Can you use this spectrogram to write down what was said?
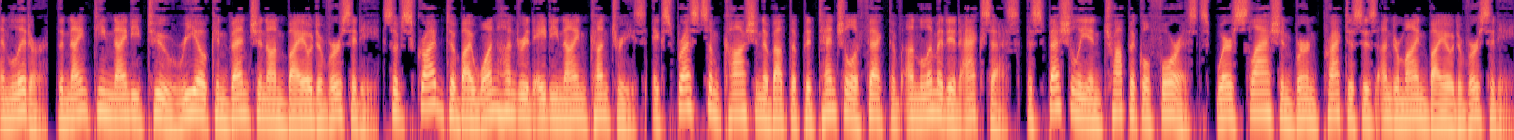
and litter. The 1992 Rio Convention on Biodiversity subscribed to by 189 countries expressed some caution about the potential effect of unlimited access, especially in tropical forests, where slash and burn practices practices undermine biodiversity.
